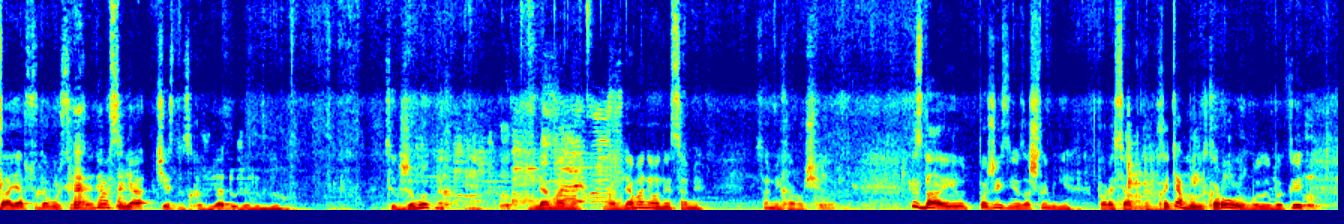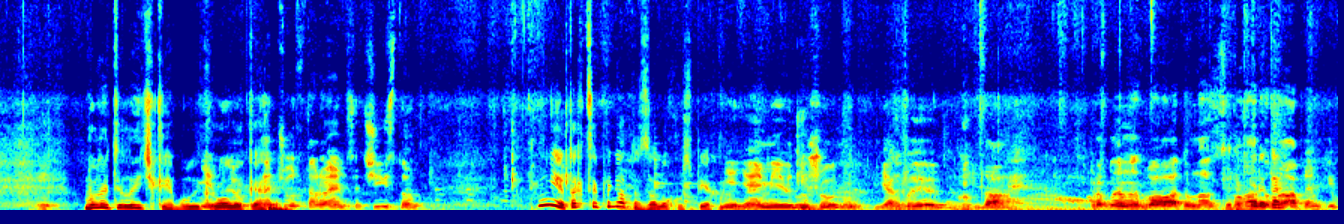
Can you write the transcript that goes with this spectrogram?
Да, я б з удовольствием зайнявся. Я чесно скажу, я дуже люблю цих животних. Для мене, для мене вони самі, самі хороші. Не знаю, і от по житті зайшли мені поросятка. Хоча були корови, були бики, були телички, були кролики. Та чого стараємося, чисто. Ні, так це понятно, залог успіху. Ні, я маю в виду, що ну, якби, да. Проблем у нас багато, у нас багато берете? напрямків.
